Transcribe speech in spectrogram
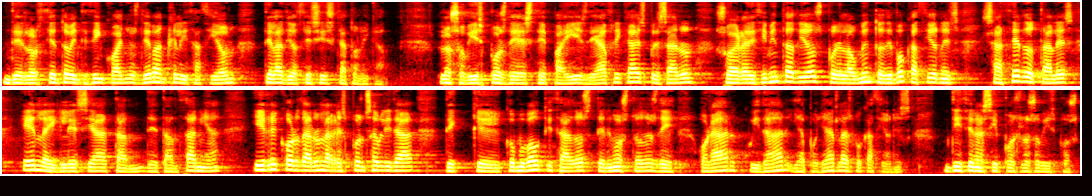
de los 125 años de evangelización de la diócesis católica. Los obispos de este país de África expresaron su agradecimiento a Dios por el aumento de vocaciones sacerdotales en la Iglesia de Tanzania y recordaron la responsabilidad de que como bautizados tenemos todos de orar, cuidar y apoyar las vocaciones. Dicen así pues los obispos,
